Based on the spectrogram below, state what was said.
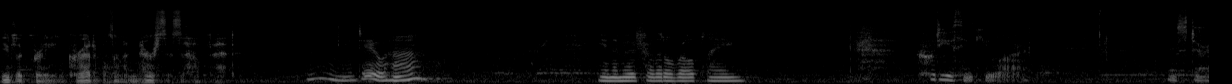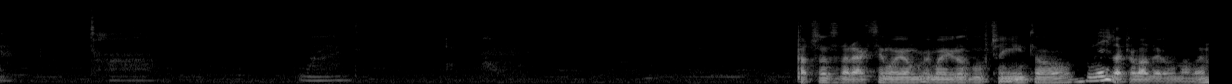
you'd look pretty incredible in a nurse's outfit. You do, huh? You in the mood for a little role playing? Who do you think you are? Mr. Tall, blonde, Patrząc na reakcję moją, mojej rozmówczyni, to nieźle prowadzę rozmowę.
